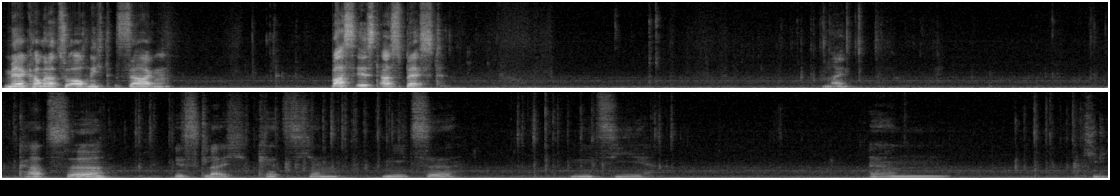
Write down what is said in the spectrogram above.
Mehr kann man dazu auch nicht sagen. Was ist Asbest? Nein. Katze ist gleich Kätzchen, Mieze, Miezi, ähm, Kili.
